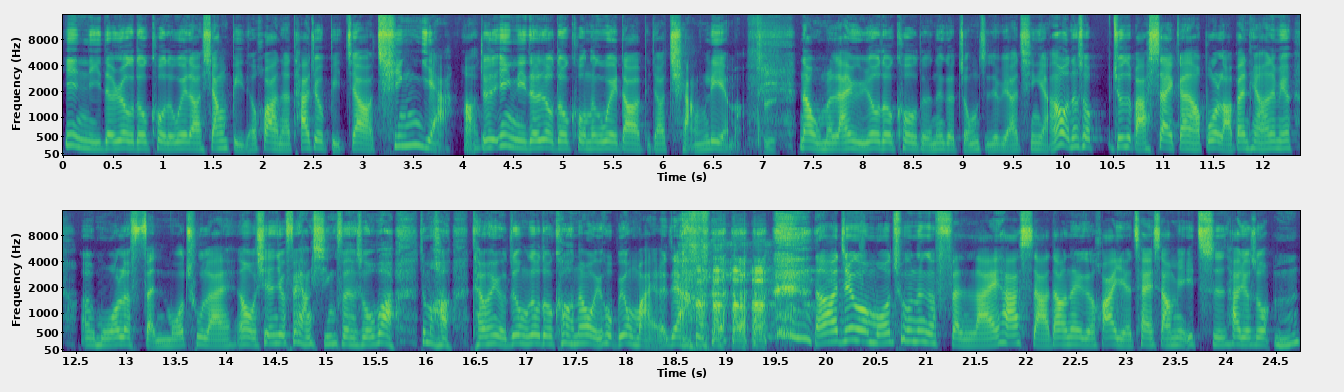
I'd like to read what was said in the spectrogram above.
印尼的肉豆蔻的味道相比的话呢，它就比较清雅啊，就是印尼的肉豆蔻那个味道比较强烈嘛。是。那我们蓝屿肉豆蔻的那个种子就。比较清雅，然后我那时候就是把它晒干，然后剥了老半天，然后那边呃磨了粉磨出来，然后我现在就非常兴奋说哇这么好，台湾有这种肉豆蔻，那我以后不用买了这样。然后结果磨出那个粉来，他撒到那个花椰菜上面一吃，他就说嗯。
